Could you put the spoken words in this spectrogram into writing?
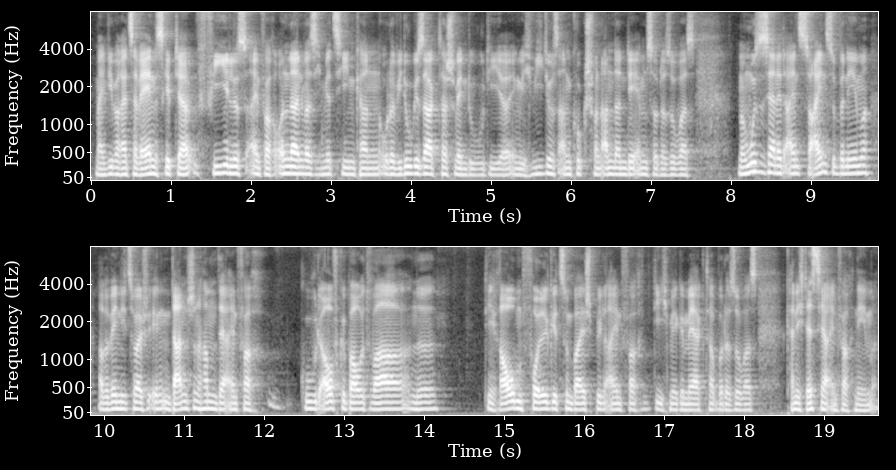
Ich meine, wie bereits erwähnt, es gibt ja vieles einfach online, was ich mir ziehen kann. Oder wie du gesagt hast, wenn du dir irgendwelche Videos anguckst von anderen DMs oder sowas. Man muss es ja nicht eins zu eins übernehmen, aber wenn die zum Beispiel irgendeinen Dungeon haben, der einfach gut aufgebaut war, ne, die Raumfolge zum Beispiel einfach, die ich mir gemerkt habe oder sowas, kann ich das ja einfach nehmen.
